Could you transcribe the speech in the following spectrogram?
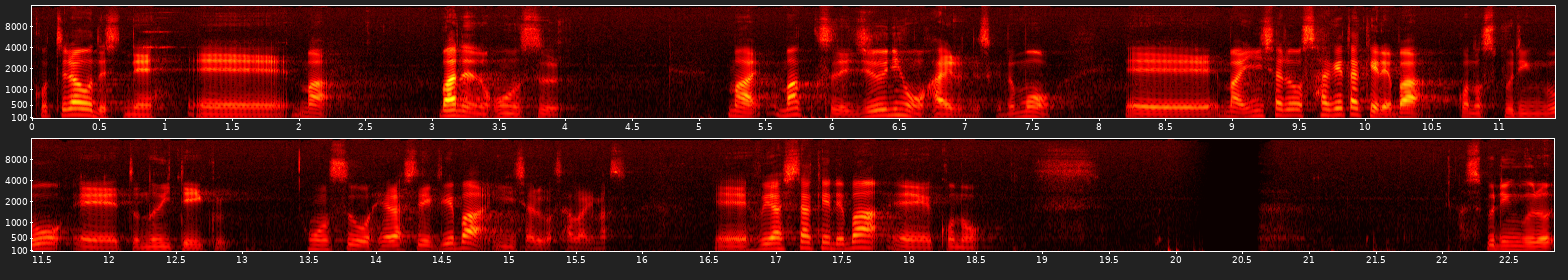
こちらをですね、えー、まあバネの本数まあ、マックスで12本入るんですけども、えーまあ、イニシャルを下げたければこのスプリングを、えー、と抜いていく。本数を減らしていけばイニシャルが下がります、えー、増やしたければ、えー、このスプリングを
